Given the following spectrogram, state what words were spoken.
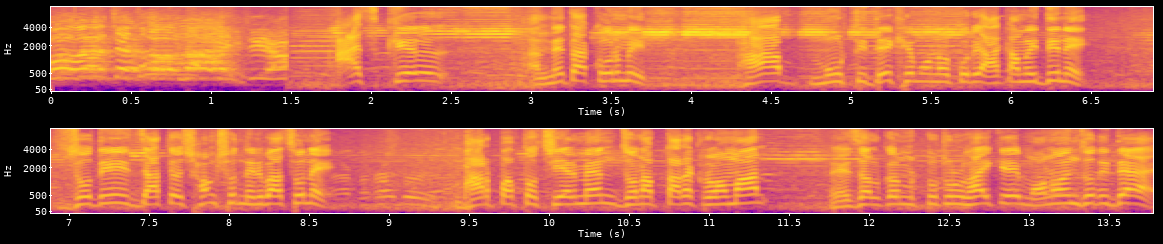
মোদের চেতনায় জিয়া আজকের নেতা কর্মীর ভাব মূর্তি দেখে মনে করি আগামী দিনে যদি জাতীয় সংসদ নির্বাচনে ভারপ্রাপ্ত চেয়ারম্যান জনাব তারেক রহমান রেজাল করিম টুটুল ভাইকে মনোনয়ন যদি দেয়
